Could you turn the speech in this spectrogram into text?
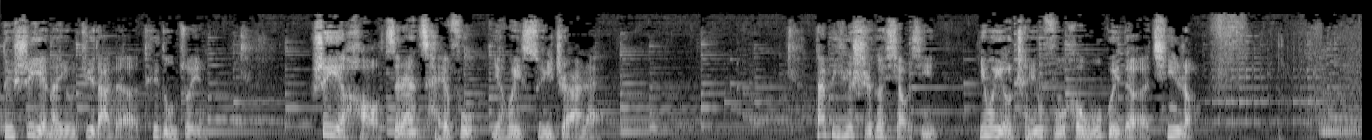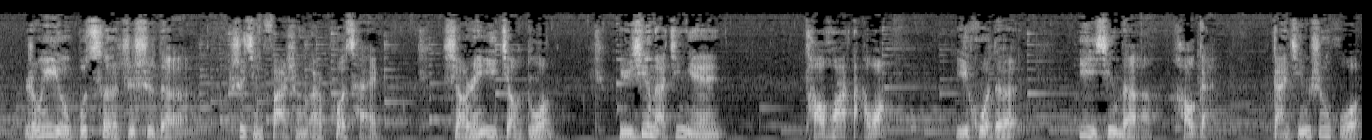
对事业呢有巨大的推动作用。事业好，自然财富也会随之而来。但必须时刻小心，因为有沉浮和五鬼的侵扰，容易有不测之事的事情发生而破财，小人亦较多。女性呢，今年桃花大旺，易获得异性的好感，感情生活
